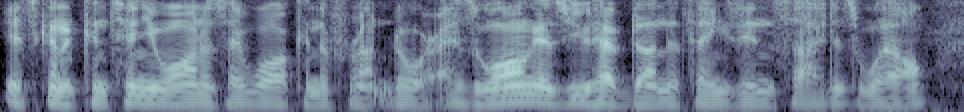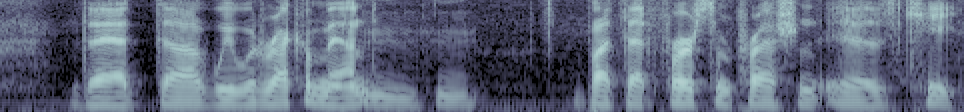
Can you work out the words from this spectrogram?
It's going to continue on as they walk in the front door, as long as you have done the things inside as well that uh, we would recommend. Mm-hmm. But that first impression is key.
